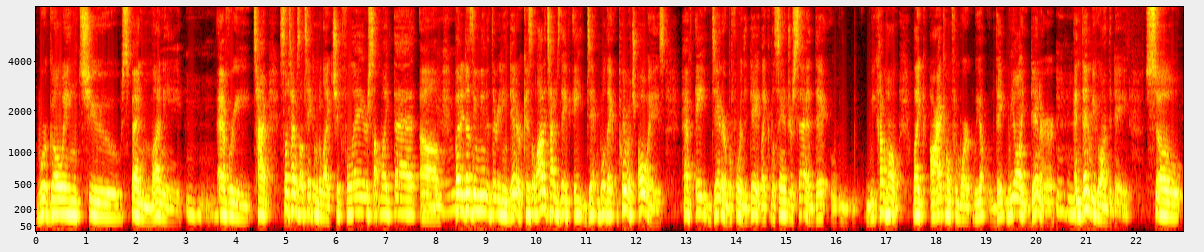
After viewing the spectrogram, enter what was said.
we're going to spend money mm-hmm. every time. Sometimes I'll take them to like Chick Fil A or something like that. Um, mm-hmm. But it doesn't mean that they're eating dinner because a lot of times they've ate dinner. well they pretty much always have ate dinner before the date. Like Lysandra said, they we come home like or I come home from work. We all- they we all eat dinner mm-hmm. and then we go on the date. So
